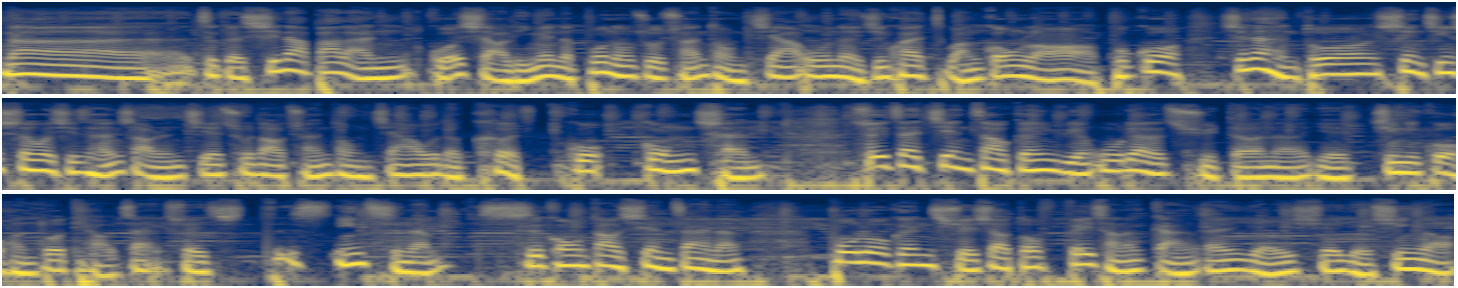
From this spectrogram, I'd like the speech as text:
那这个西纳巴兰国小里面的布农族传统家屋呢，已经快完工了哦。不过现在很多现今社会其实很少人接触到传统家屋的课过工程，所以在建造跟原物料的取得呢，也经历过很多挑战。所以因此呢，施工到现在呢，部落跟学校都非常的感恩，有一些有心哦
